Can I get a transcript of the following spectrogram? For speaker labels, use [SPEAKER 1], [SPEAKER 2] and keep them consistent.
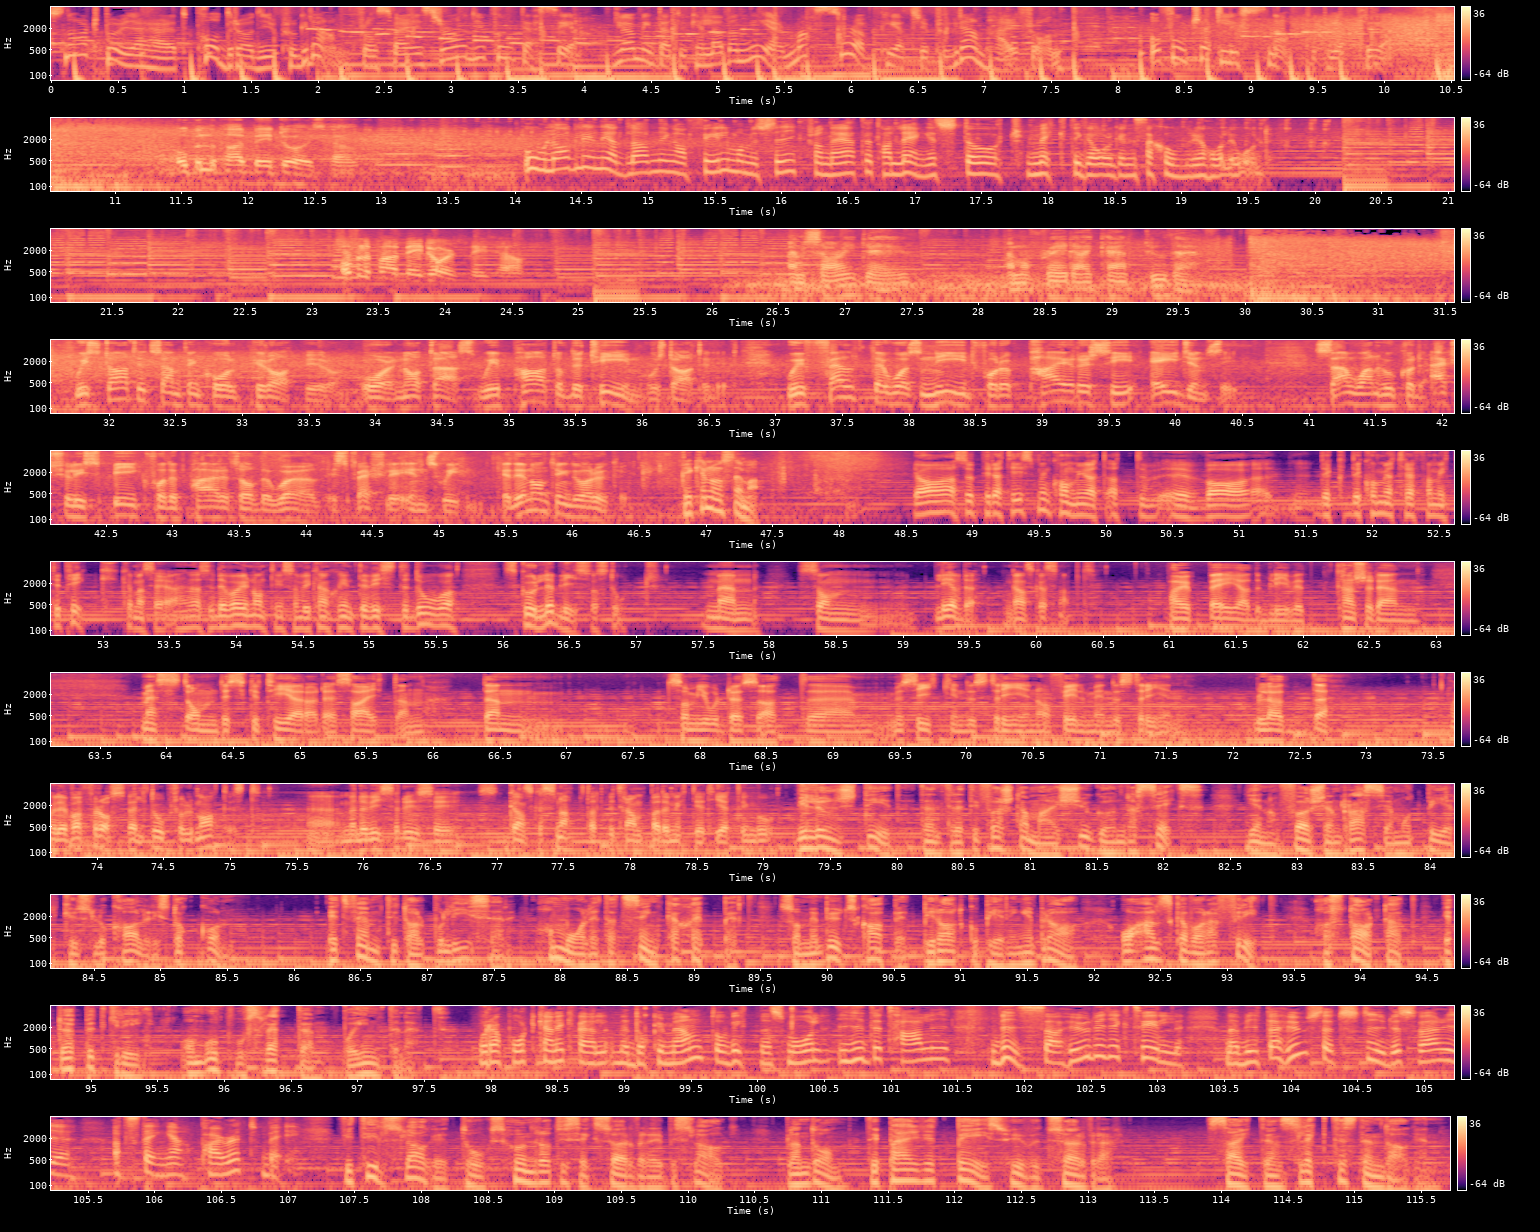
[SPEAKER 1] Snart börjar här ett poddradioprogram från sverigesradio.se. Glöm inte att du kan ladda ner massor av P3-program härifrån. Och fortsätt lyssna på P3.
[SPEAKER 2] Open the pod bay doors, Hal.
[SPEAKER 3] Olaglig nedladdning av film och musik från nätet har länge stört mäktiga organisationer i Hollywood.
[SPEAKER 4] Open the pod bay doors, please, Hal.
[SPEAKER 5] I'm sorry, Dave. I'm afraid I can't do that.
[SPEAKER 6] We started something called Piratbyrån, or not us. We're part of the team who started it. We felt there was need for a piracy agency, someone who could actually speak for the pirates of the world, especially in Sweden. Är det någonting du har uttryckt?
[SPEAKER 7] Det kan nog stämma.
[SPEAKER 8] Ja, alltså piratismen kommer ju att, att uh, vara, det, det kommer att träffa mitt i prick kan man säga. Alltså, det var ju någonting som vi kanske inte visste då skulle bli så stort, men som blev det ganska snabbt.
[SPEAKER 9] Pirate Bay hade blivit kanske den mest omdiskuterade sajten. Den som gjorde så att eh, musikindustrin och filmindustrin blödde.
[SPEAKER 8] Och det var för oss väldigt oproblematiskt. Eh, men det visade ju sig ganska snabbt att vi trampade mitt i ett getingbo.
[SPEAKER 10] Vid lunchtid den 31 maj 2006 genomförs en razzia mot PRQs lokaler i Stockholm. Ett 50-tal poliser har målet att sänka skeppet som med budskapet piratkopiering är bra och allt ska vara fritt har startat ett öppet krig om upphovsrätten på internet.
[SPEAKER 3] Och Rapport kan ikväll med dokument och vittnesmål i detalj visa hur det gick till när Vita huset styrde Sverige att stänga Pirate Bay.
[SPEAKER 10] Vid tillslaget togs 186 servrar i beslag, bland dem The Pirate Bays huvudservrar. Sajten släcktes den dagen.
